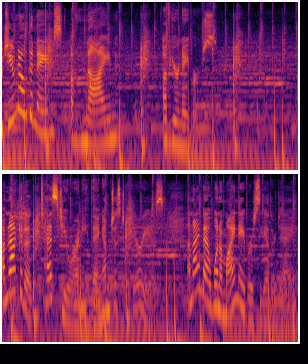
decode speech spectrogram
Would you know the names of nine of your neighbors? I'm not going to test you or anything, I'm just curious. And I met one of my neighbors the other day.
